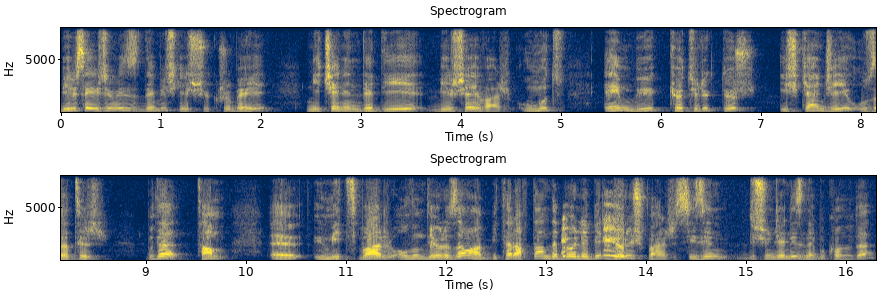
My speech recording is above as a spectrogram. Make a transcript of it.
Bir seyircimiz demiş ki Şükrü Bey, Nietzsche'nin dediği bir şey var. Umut en büyük kötülüktür, işkenceyi uzatır. Bu da tam e, ümit var olun diyoruz ama bir taraftan da böyle bir görüş var. Sizin düşünceniz ne bu konuda?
